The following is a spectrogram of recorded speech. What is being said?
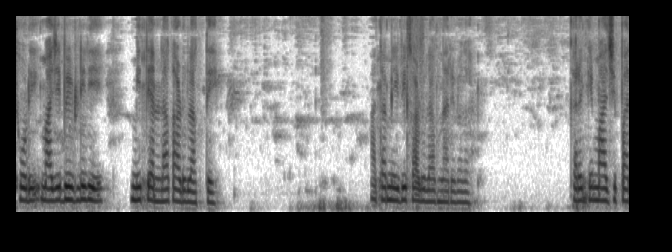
थोडी माझी भिडलेली आहे मी त्यांना काढू लागते. आता मी बी काढू लागणार आहे बघा. कारण की माझी पात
